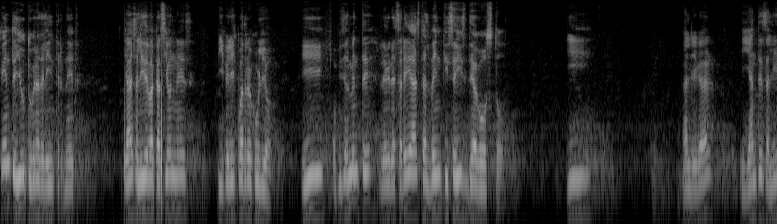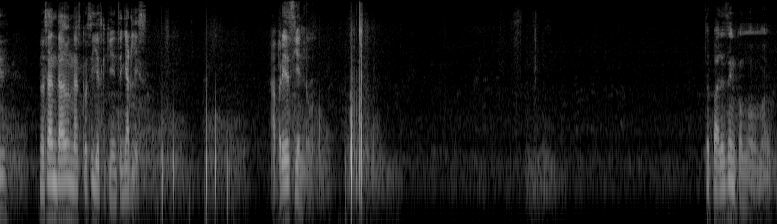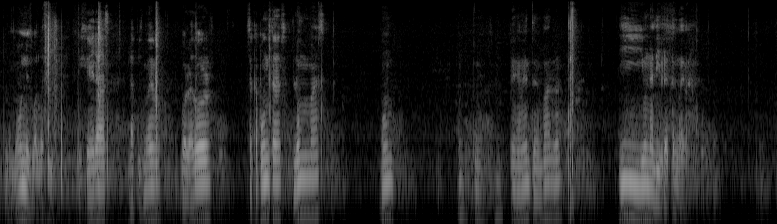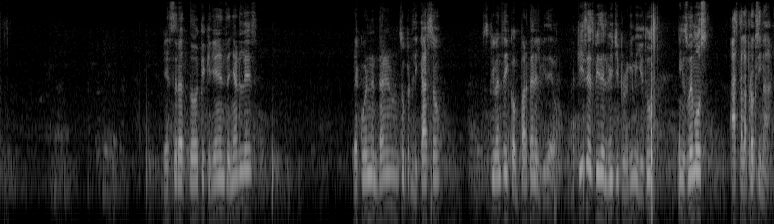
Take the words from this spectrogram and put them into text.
Gente youtubera del internet, ya salí de vacaciones y feliz 4 de julio. Y oficialmente regresaré hasta el 26 de agosto. Y al llegar y antes de salir, nos han dado unas cosillas que quiero enseñarles. Aprecienlo. Se parecen como plumones o algo así. Tijeras, lápiz nuevo, borrador, sacapuntas, plumas, un, pegamento en barra y una libreta nueva. Eso era todo que quería enseñarles. Recuerden dar un super licazo, suscríbanse y compartan el video. Aquí se despide el Gaming YouTube y nos vemos hasta la próxima.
